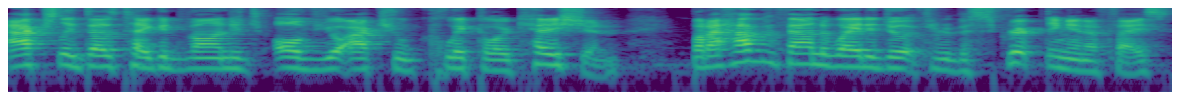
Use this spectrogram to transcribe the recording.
actually does take advantage of your actual click location. But I haven't found a way to do it through the scripting interface.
